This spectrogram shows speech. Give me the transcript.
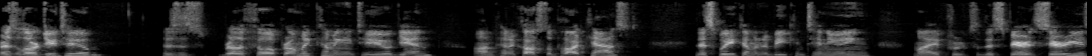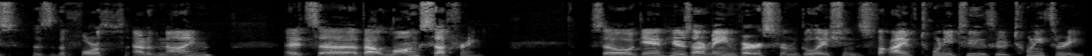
Praise the Lord, YouTube. This is Brother Philip Romick coming to you again on Pentecostal Podcast. This week I'm going to be continuing my Fruits of the Spirit series. This is the fourth out of nine. It's uh, about long suffering. So again, here's our main verse from Galatians 5:22 through 23.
